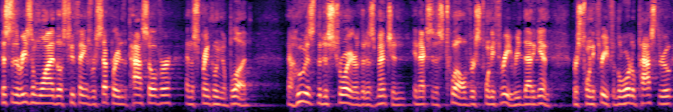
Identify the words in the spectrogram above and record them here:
This is the reason why those two things were separated the Passover and the sprinkling of blood. Now, who is the destroyer that is mentioned in Exodus 12, verse 23? Read that again. Verse 23 For the Lord will pass through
